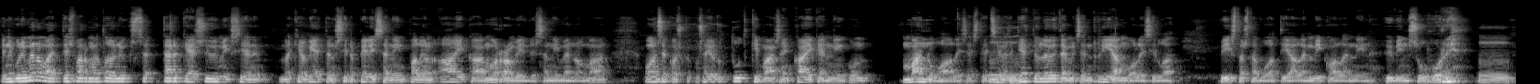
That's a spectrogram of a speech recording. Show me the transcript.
ja niin kuin nimenomaan, että jos varmaan toi on yksi tärkeä syy, miksi ja mäkin olen viettänyt siinä pelissä niin paljon aikaa Morrowindissa nimenomaan, on se, koska kun sä joudut tutkimaan sen kaiken niin kuin manuaalisesti. Että mm. siinä se tietty löytämisen riemu oli silloin 15-vuotiaalle Mikolle niin hyvin suuri. Mm.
